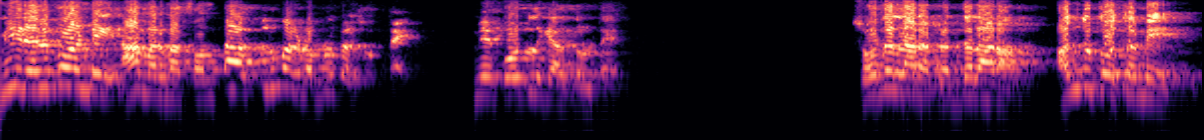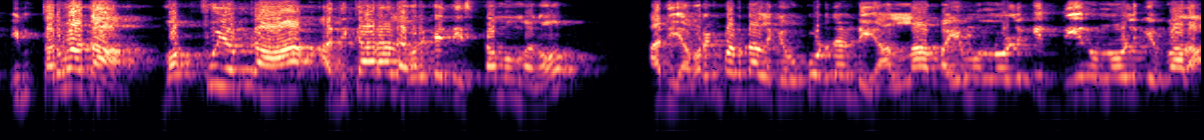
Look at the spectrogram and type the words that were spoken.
మీరు వెళ్ళిపోండి. ఆ మరి మా సొంత ఆస్తులు మాకు డబ్బులు కలిసి ఉంటాయి మేము కోర్టులకు వెళ్తుంటాయి. సోదరులారా పెద్దలారా అందుకోసమే తర్వాత వక్ఫ్ యొక్క అధికారాలు ఎవరికైతే ఇస్తామో మనం అది ఎవరికి పడితే వాళ్ళకి ఇవ్వకూడదండి. అల్లా భయం ఉన్నోళ్ళకి దీని ఉన్నోళ్ళకి ఇవ్వాలా?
